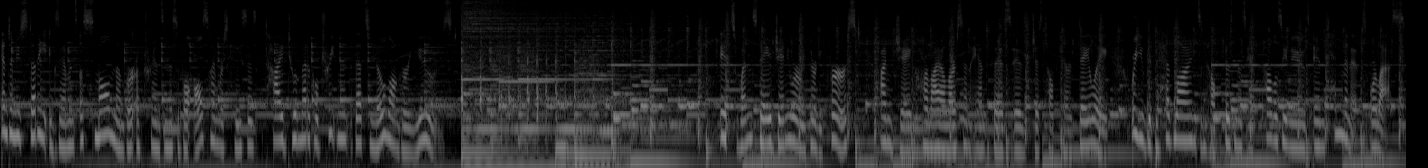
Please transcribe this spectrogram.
And a new study examines a small number of transmissible Alzheimer's cases tied to a medical treatment that's no longer used. It's Wednesday, January 31st. I'm Jay Carlisle Larson, and this is Gist Healthcare Daily, where you get the headlines and health business and policy news in 10 minutes or less.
